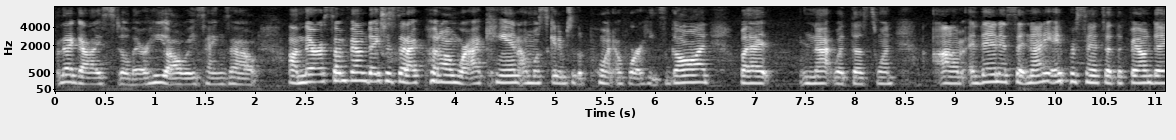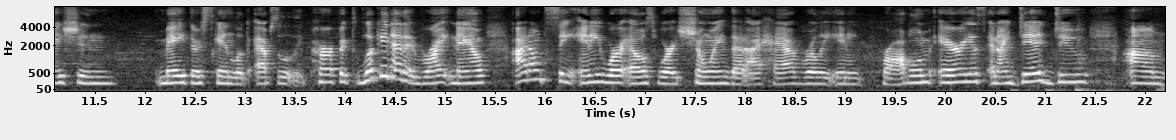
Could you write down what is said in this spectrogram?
That guy is still there. He always hangs out. Um, there are some foundations that I put on where I can almost get him to the point of where he's gone, but not with this one. Um, and then it said 98% that the foundation made their skin look absolutely perfect. Looking at it right now, I don't see anywhere else where it's showing that I have really any problem areas. And I did do um,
